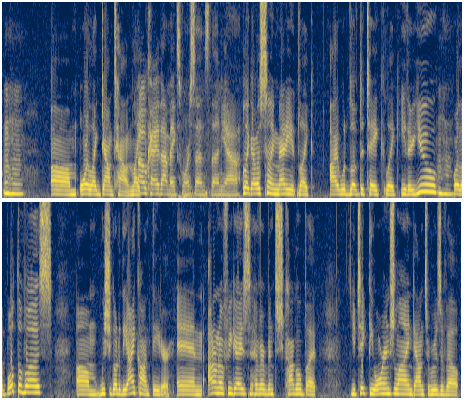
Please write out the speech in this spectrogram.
mm-hmm. um, or like downtown. Like Okay, that makes more sense then. Yeah. like I was telling Maddie, like I would love to take like either you or the both of us. Um, we should go to the Icon Theater, and I don't know if you guys have ever been to Chicago, but you take the Orange Line down to Roosevelt,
